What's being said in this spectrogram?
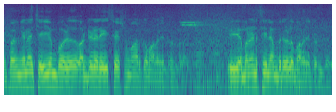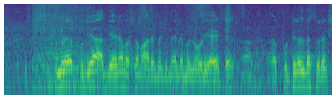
ഇപ്പം ഇങ്ങനെ ചെയ്യുമ്പോൾ വണ്ടിയുടെ രജിസ്ട്രേഷൻ മാർക്ക് മറിഞ്ഞിട്ടുണ്ട് ഈ എമർജൻസി നമ്പറുകൾ പറഞ്ഞിട്ടുണ്ട്. നമ്മൾ പുതിയ അധ്യയന വർഷം ആരംഭിക്കുന്നതിന് മുന്നോടിയായിട്ട് കുട്ടികളുടെ സുരക്ഷ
